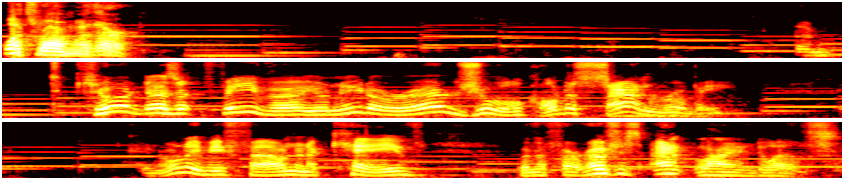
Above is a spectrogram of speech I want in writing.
What's wrong with her? Uh, to cure desert fever, you need a rare jewel called a sand ruby. It can only be found in a cave where the ferocious antlion dwells.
